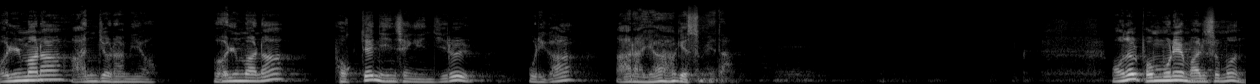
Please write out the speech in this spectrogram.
얼마나 안전하며 얼마나 복된 인생인지를 우리가 알아야 하겠습니다. 오늘 본문의 말씀은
